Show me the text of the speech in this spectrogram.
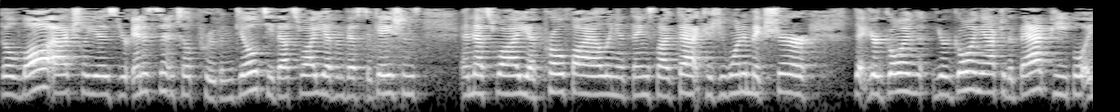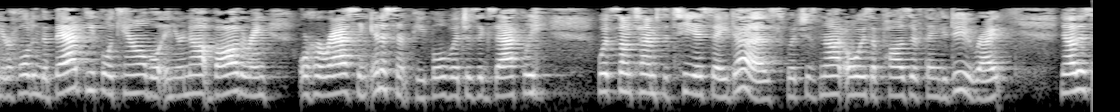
The law actually is you're innocent until proven guilty. That's why you have investigations and that's why you have profiling and things like that because you want to make sure that you're going you're going after the bad people and you're holding the bad people accountable and you're not bothering or harassing innocent people, which is exactly what sometimes the TSA does, which is not always a positive thing to do, right? Now this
